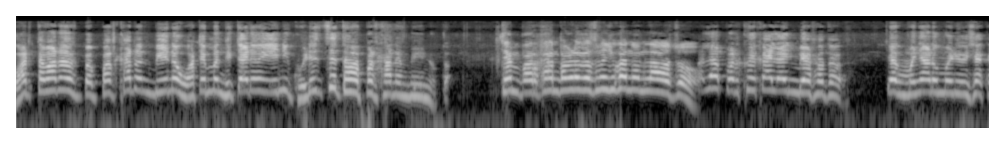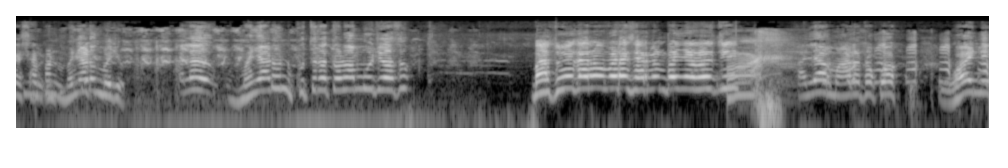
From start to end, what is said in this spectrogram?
વોટ તમારા પરખાન બે નો વોટે મને નીચાડ્યો એની ઘોડે જ છે તમારા પરખાન બે નું કેમ પરખાન પકડે દસમાં જુકા નામ લાવો છો? એટલે પરખો કાલે આવીને બેઠો તો. ક્યાંક મજાડું મળ્યું છે કે સરપંચ મજાડું મળ્યું. એટલે મજાડું ને કૂતરો તોડવા મૂજ્યો છું? બાજુ કરવું પડે સરપંચ ભાઈ અલ્યા મારે તો કોક હોય ને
